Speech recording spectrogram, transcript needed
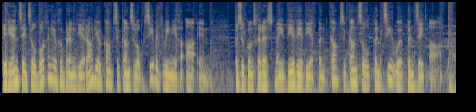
Hierdie aanseit word aan jou gebring deur Radio Kaapse Kansel op 7:29 AM. Besoek ons gerus by www.kapsekansel.co.za.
